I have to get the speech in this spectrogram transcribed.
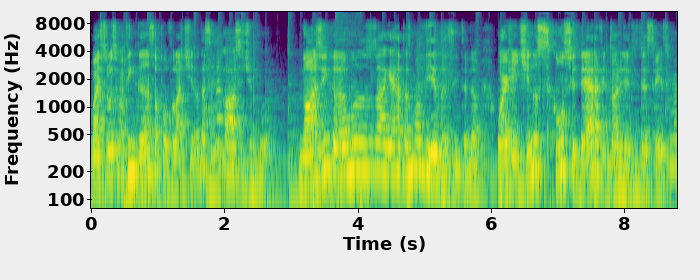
mas trouxe uma vingança ao povo latino desse negócio, tipo, nós vingamos a Guerra das Malvinas, entendeu? O argentino considera a vitória de 86 uma,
